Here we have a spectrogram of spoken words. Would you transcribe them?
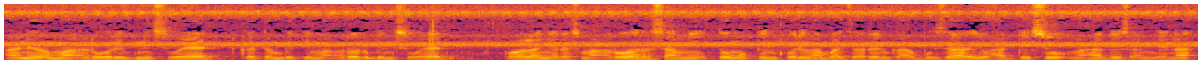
Anil Ma'rur bin Sued Ketempiti Ma'rur bin Sued Kala nyares Ma'rur Sami itu nguping kuring Abazarin ke Abu Zar Yuhadisu ngahadis anjena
